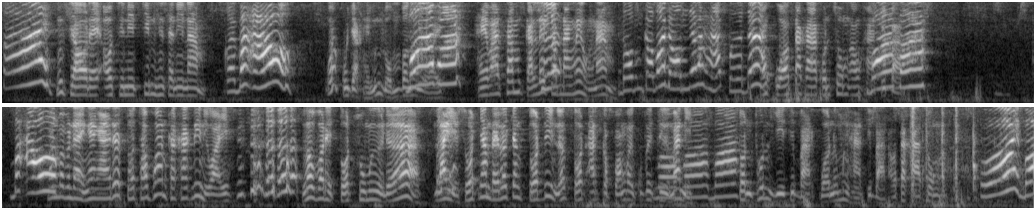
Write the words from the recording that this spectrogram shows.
ไปมึงสิเอาได้เอาชนิดกินหรือชนิดน้ข่อยว่าเอาำว่ากูอยากให้มึงดมเบิ่งบ่เลยบ่ให้ว่าซ้ำกันเลยกับนั่งในห้องน้ดมกับว่าดมจะมาหาเปิดเด้อำเอากูเอาตาคาขนชงเอาหาบ่สิบ บาบ่ทบ่เอา มันบ่เป็นได้ง่ายๆเด้อตรวจชาวพรคักๆนี่นี่ไหว เราบ่ได้ตรวจซูมือเด้อไล่สดย่ำใดเราจังตรวจนี่แล้วตรวจอัดกระป๋องไว้กูไปซื้อมานี่บ่บ่ ต้นทุน20บาทกว่านึงมึง50บาทเอาตาคาตรงเอาโอ้ยบ่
